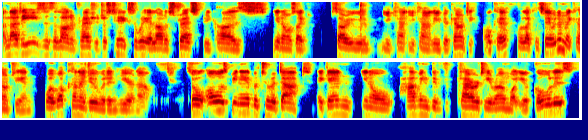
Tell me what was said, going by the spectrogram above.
And that eases a lot of pressure, just takes away a lot of stress because, you know, it's like, sorry, you can't you can't leave your county. Okay, well I can stay within my county and well what can I do within here now? So always being able to adapt. Again, you know, having the clarity around what your goal is,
